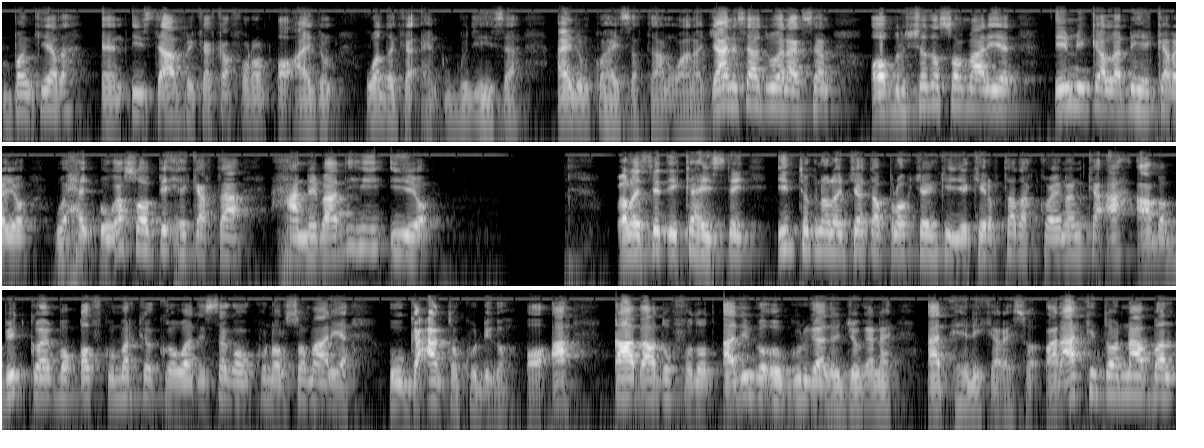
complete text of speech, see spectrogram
bankiyada east africa ka furan oo aydin wadanka gudihiisa aydin ku haysataan. Waana janis aada u wanaagsan oo bulshada soomaaliyeed iminka la dhihi karayo waxay uga soo bixi kartaa xanibaadihii iyo culaysyadii ka haystay in technolojiyada blockchainka iyo kiribtada coinanka ah ama bitcoinba qofku marka koowaad isagoo ku nool soomaaliya uu gacanta ku dhigo oo ah qaab aada u fudud adiga oo gurigaada joogana aada heli karayso. Waan arki doonaa bal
